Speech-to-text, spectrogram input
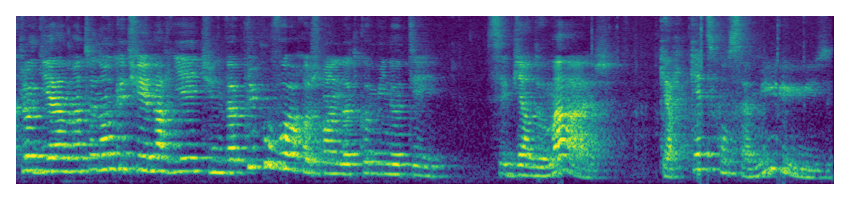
Claudia, maintenant que tu es mariée, tu ne vas plus pouvoir rejoindre notre communauté. C'est bien dommage, car qu'est-ce qu'on s'amuse?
